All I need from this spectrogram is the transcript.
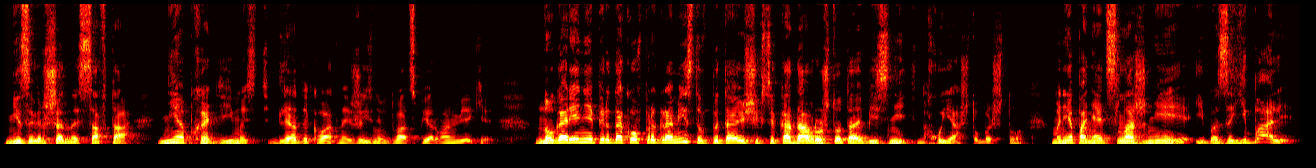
несовершенность софта – необходимость для адекватной жизни в 21 веке. Но горение пердаков-программистов, пытающихся кадавру что-то объяснить, нахуя, чтобы что, мне понять сложнее, ибо заебали.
